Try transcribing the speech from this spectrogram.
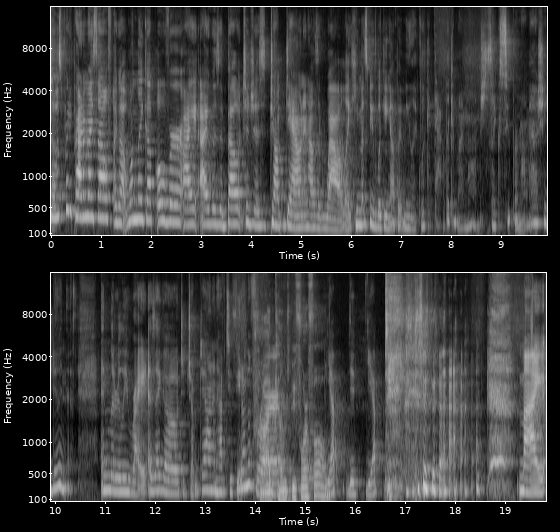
So I was pretty proud of myself. I got one leg up over. I, I was about to just jump down, and I was like, wow, like he must be looking up at me, like, look at that, look at my mom. She's like super mom. How's she doing this? And literally, right as I go to jump down and have two feet on the floor. Pride comes before a fall. Yep. it- yep. My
